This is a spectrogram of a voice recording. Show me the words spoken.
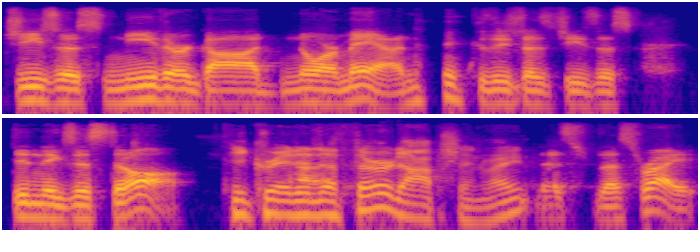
Jesus Neither God Nor Man because he says Jesus didn't exist at all. He created uh, a third option, right? That's that's right.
